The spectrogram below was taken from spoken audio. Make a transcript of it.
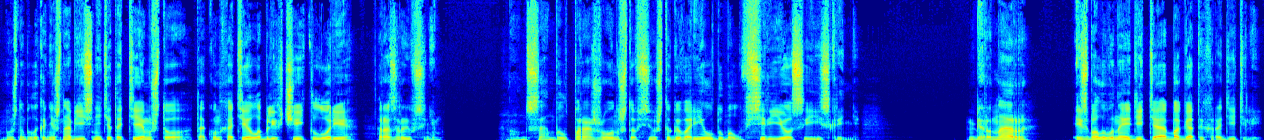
Можно было, конечно, объяснить это тем, что так он хотел облегчить Лори разрыв с ним. Но он сам был поражен, что все, что говорил, думал всерьез и искренне. Бернар — избалованное дитя богатых родителей,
